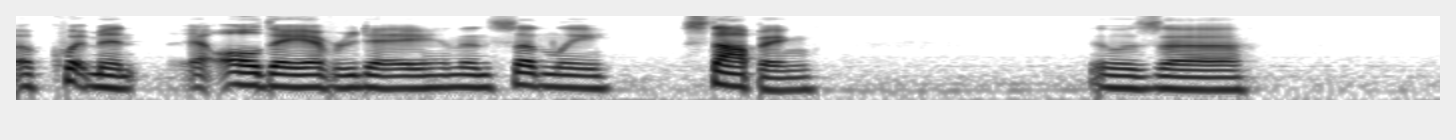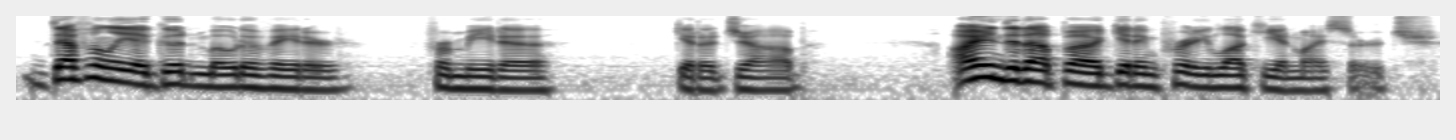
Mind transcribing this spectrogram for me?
equipment all day, every day, and then suddenly stopping. It was uh, definitely a good motivator for me to get a job. I ended up uh, getting pretty lucky in my search.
